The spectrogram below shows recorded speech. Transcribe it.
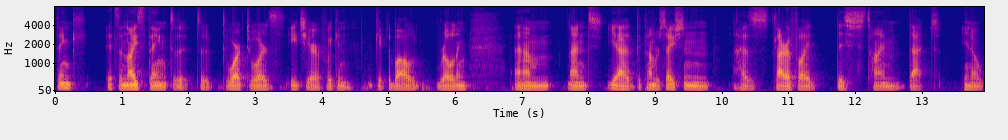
think it's a nice thing to, to to work towards each year if we can keep the ball rolling. Um, and yeah, the conversation has clarified this time that you know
